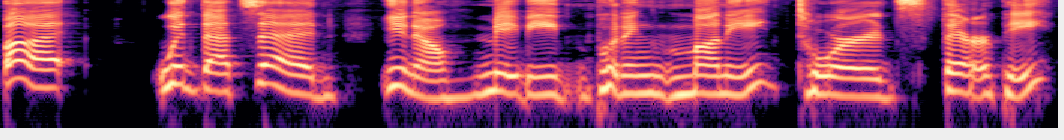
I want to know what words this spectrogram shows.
But with that said, you know, maybe putting money towards therapy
